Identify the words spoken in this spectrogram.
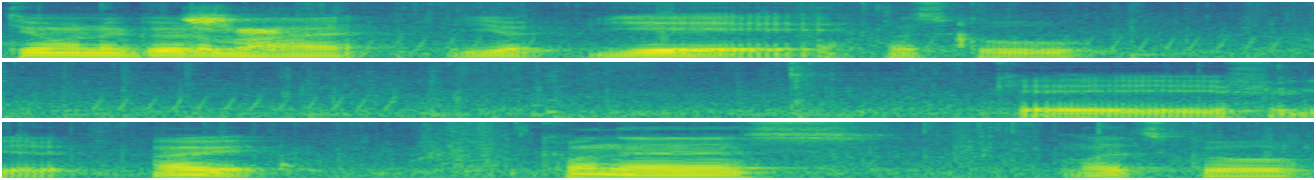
Do you want to go to Sure. my? You, yeah, let's go. Okay, forget it. Alright, Kones, let's go.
